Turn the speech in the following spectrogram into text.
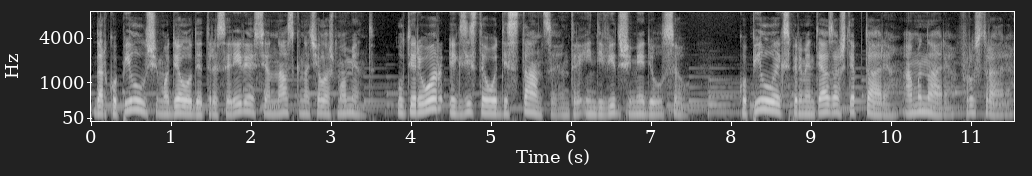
dar copilul și modelul de tresărire se nasc în același moment – Ulterior, există o distanță între individ și mediul său. Copilul experimentează așteptarea, amânarea, frustrarea.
